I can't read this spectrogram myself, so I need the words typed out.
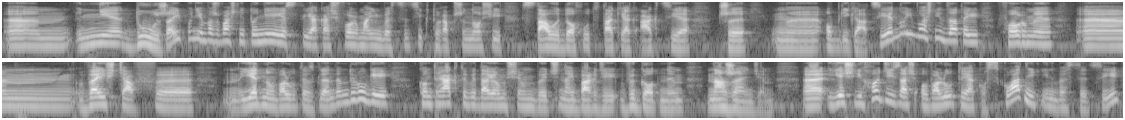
em, nie dłużej, ponieważ właśnie to nie jest jakaś forma inwestycji, która przynosi stały dochód, tak jak akcje czy e, obligacje. No i właśnie dla tej formy em, wejścia w jedną walutę względem drugiej, kontrakty wydają się być najbardziej wygodnym narzędziem. E, Jeśli chodzi zaś o waluty jako składnik inwestycji,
